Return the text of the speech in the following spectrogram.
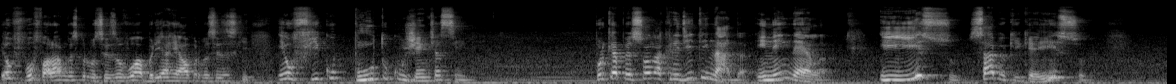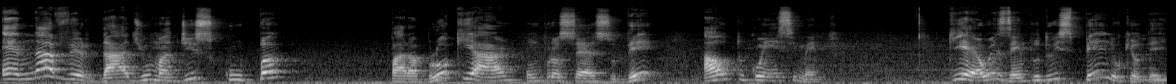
Eu vou falar uma coisa para vocês, eu vou abrir a real para vocês aqui. Eu fico puto com gente assim. Porque a pessoa não acredita em nada, e nem nela. E isso, sabe o que, que é isso? É na verdade uma desculpa para bloquear um processo de autoconhecimento que é o exemplo do espelho que eu dei.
